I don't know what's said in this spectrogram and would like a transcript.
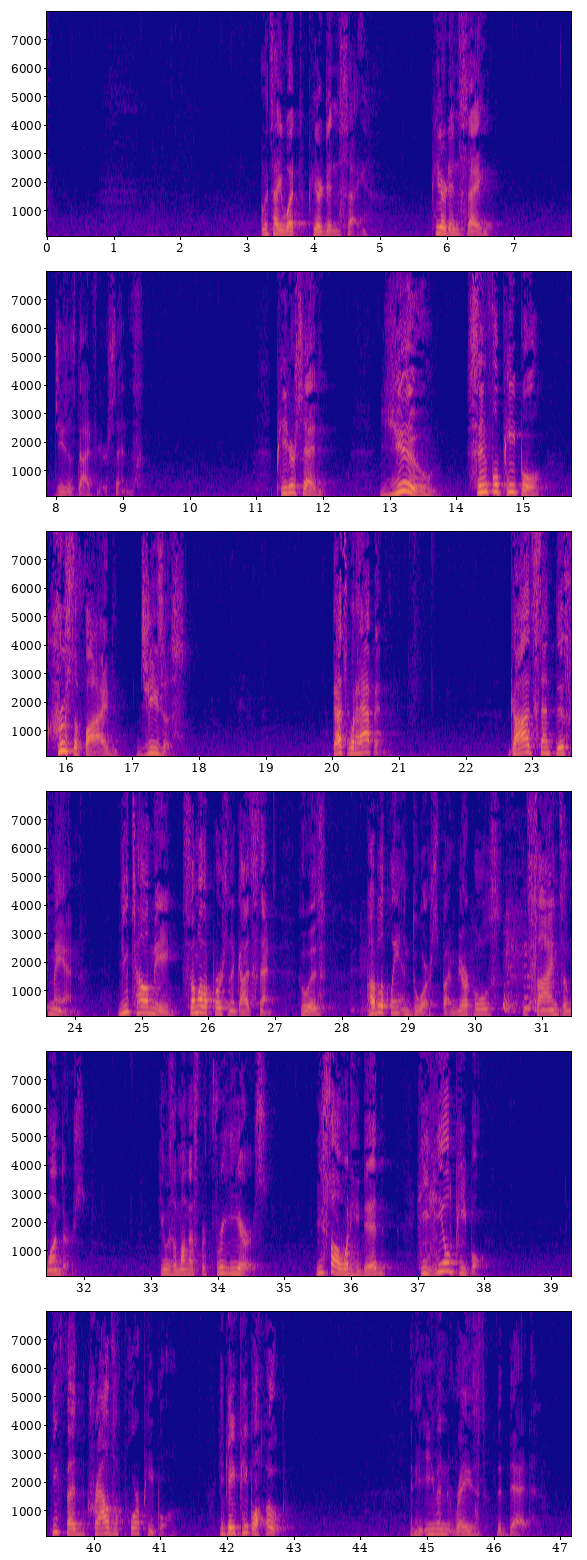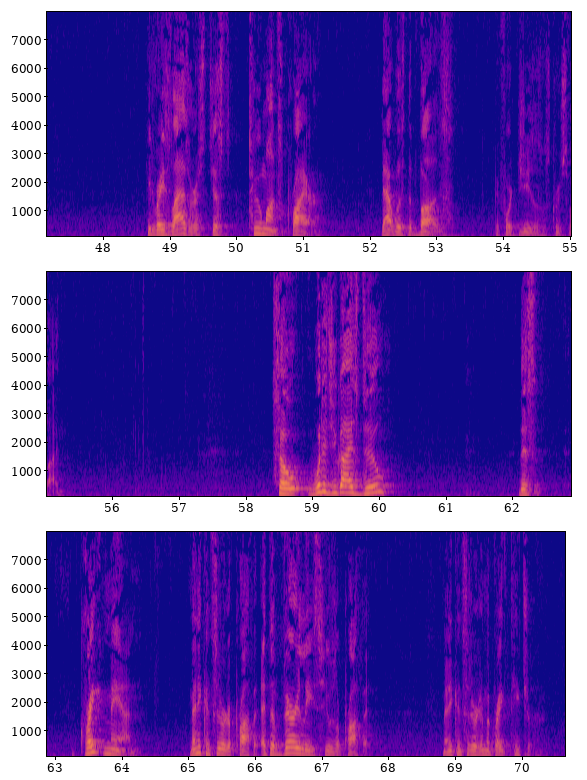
I'm going to tell you what Peter didn't say. Peter didn't say, Jesus died for your sins. Peter said, You, sinful people, crucified Jesus. That's what happened. God sent this man. You tell me some other person that God sent who is publicly endorsed by miracles and signs and wonders. He was among us for three years. You saw what he did. He healed people. He fed crowds of poor people. He gave people hope. And he even raised the dead. He'd raised Lazarus just two months prior. That was the buzz before Jesus was crucified. So, what did you guys do? This great man, many considered a prophet. At the very least, he was a prophet. Many considered him a great teacher.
